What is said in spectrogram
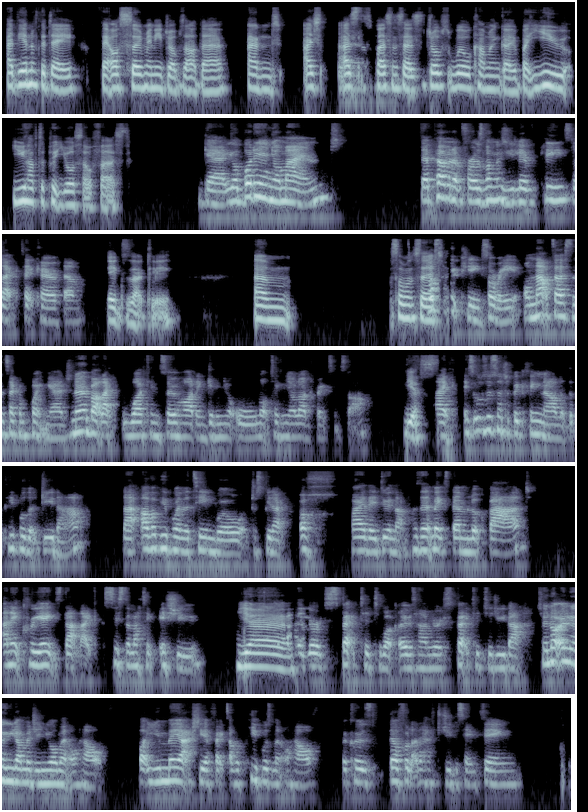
At the end of the day, there are so many jobs out there and as yeah. as this person says jobs will come and go but you you have to put yourself first. Yeah your body and your mind they're permanent for as long as you live. Please like take care of them. Exactly. Um someone said just quickly sorry on that first and second point yeah do you know about like working so hard and giving your all not taking your lunch breaks and stuff? Yes. Like it's also such a big thing now that the people that do that that other people in the team will just be like oh why are they doing that because then it makes them look bad and it creates that like systematic issue yeah that you're expected to work overtime you're expected to do that so not only are you damaging your mental health but you may actually affect other people's mental health because they'll feel like they have to do the same thing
